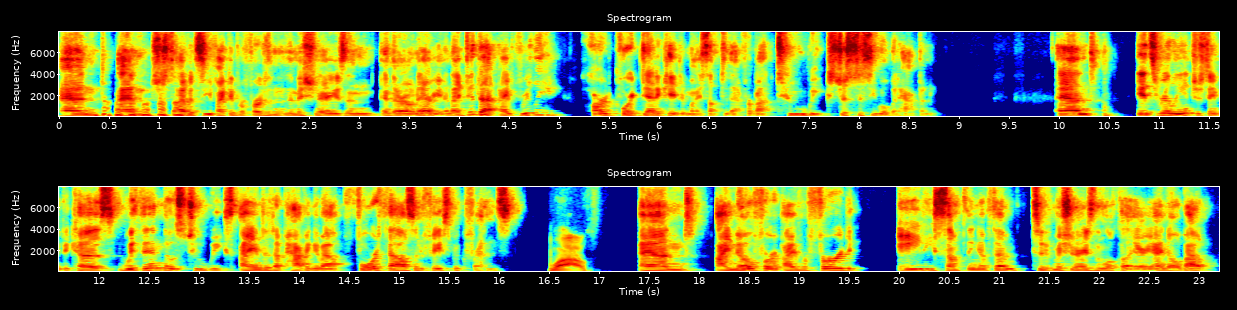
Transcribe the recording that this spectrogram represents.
and and just I would see if I could refer to them to the missionaries in in their own area. And I did that. I really hardcore dedicated myself to that for about two weeks just to see what would happen. And it's really interesting because within those two weeks, I ended up having about 4,000 Facebook friends. Wow. And I know for I referred 80 something of them to missionaries in the local area. I know about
